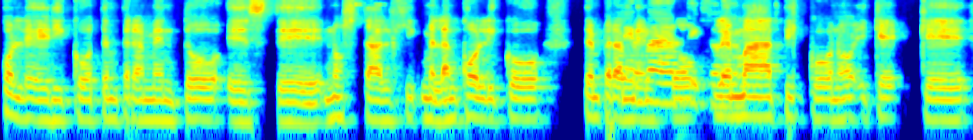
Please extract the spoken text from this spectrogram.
colérico, temperamento este, nostálgico, melancólico, temperamento flemático, ¿no? Y que, que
